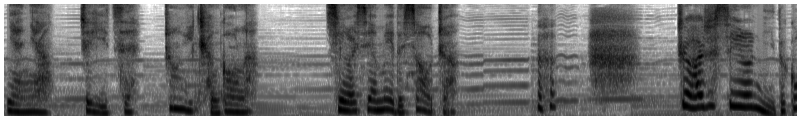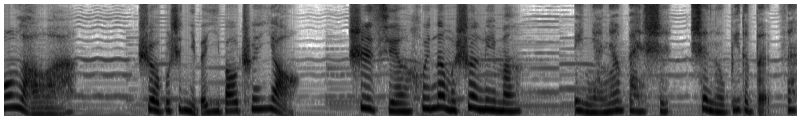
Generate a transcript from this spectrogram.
娘娘，这一次终于成功了。杏儿献媚的笑着，这还是杏儿你的功劳啊！若不是你的一包春药，事情会那么顺利吗？为娘娘办事是奴婢的本分。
